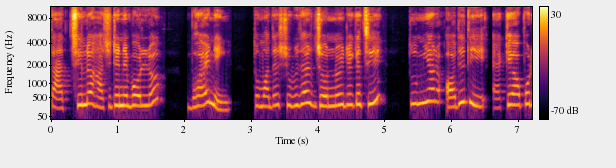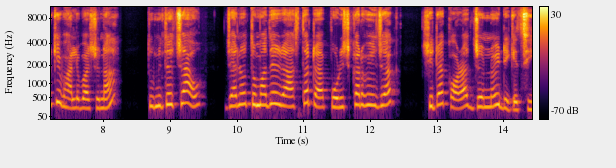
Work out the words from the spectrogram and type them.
তাচ্ছিল্য হাসি টেনে বলল, ভয় নেই, তোমাদের সুবিধার জন্যই ডেকেছি। তুমি আর অদিতি একে অপরকে ভালোবাসো না। তুমি তো চাও যেন তোমাদের রাস্তাটা পরিষ্কার হয়ে যাক, সেটা করার জন্যই ডেকেছি।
